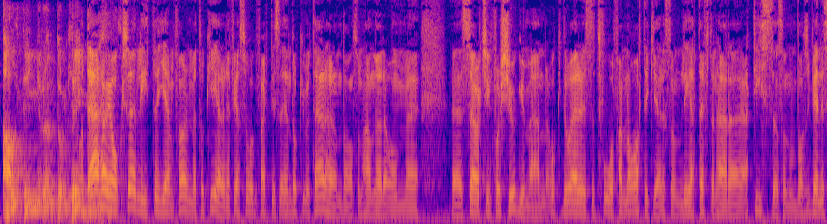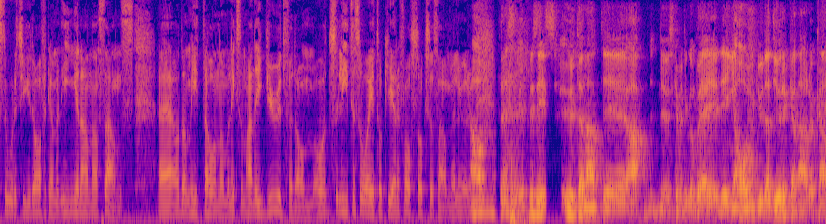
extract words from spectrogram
allting runt omkring. Och där har jag också en liten jämförelse med Tokero. För jag såg faktiskt en dokumentär häromdagen som handlade om eh, Searching for Sugarman. Och då är det så två fanatiker som letar efter den här artisten som var väldigt stor i Sydafrika men ingen annanstans. Eh, och de hittar honom och liksom, han är gud för dem. Och lite så är Tokero för oss också Sam, eller hur? Ja, precis. precis. Utan att, eh, ja, nu ska vi inte gå på det, det är inga avgudadyrkan här. Då kan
